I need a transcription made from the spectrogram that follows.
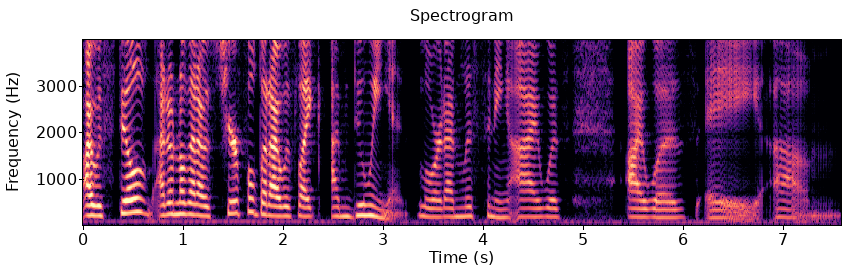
I was still I don't know that I was cheerful but I was like I'm doing it Lord I'm listening I was I was a um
